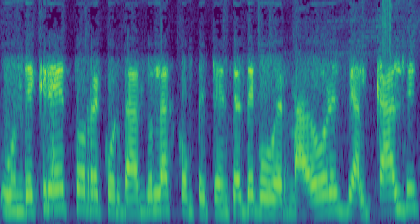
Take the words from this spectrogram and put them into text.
un decreto recordando las competencias de gobernadores, de alcaldes.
